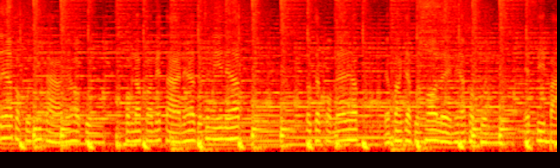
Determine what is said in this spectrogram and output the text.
นะครับขอบคุณพี่สาวนะครับขอบคุณความรักความเมตตานะครับเดี๋ยวช่วงนี้นะครับจบจากผมแล้วนะครับเดี๋ยวฟังจากคุณพ่อเลยนะครับขอบคุณ FC ป้า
